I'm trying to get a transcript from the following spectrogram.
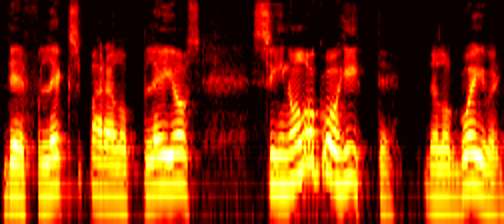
de flex para los playoffs. Si no lo cogiste de los waivers,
